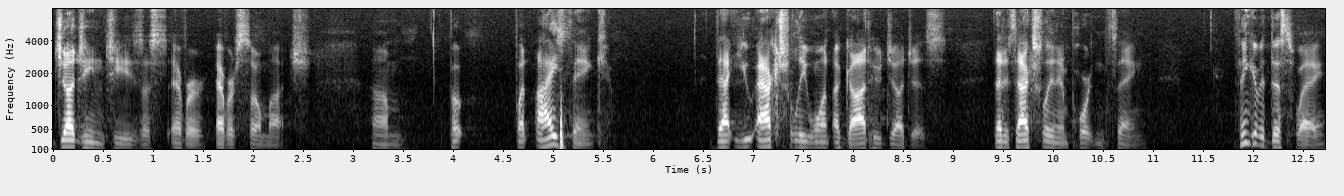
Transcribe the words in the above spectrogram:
judging Jesus ever, ever so much. Um, but, but I think that you actually want a God who judges, that it's actually an important thing. Think of it this way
